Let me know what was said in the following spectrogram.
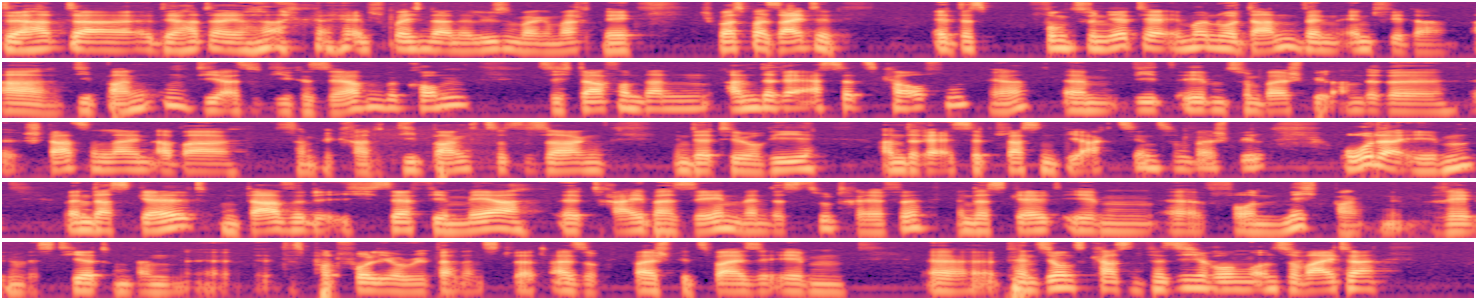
Der hat da, der hat da ja entsprechende Analysen mal gemacht. Nee, Spaß beiseite. Äh, das funktioniert ja immer nur dann, wenn entweder ah, die Banken, die also die Reserven bekommen, sich davon dann andere Assets kaufen, ja, ähm, wie eben zum Beispiel andere äh, Staatsanleihen, aber das haben wir gerade die Bank sozusagen in der Theorie andere Assetklassen wie Aktien zum Beispiel. Oder eben, wenn das Geld, und da würde ich sehr viel mehr äh, Treiber sehen, wenn das zuträfe, wenn das Geld eben äh, von Nichtbanken reinvestiert und dann äh, das Portfolio rebalanced wird. Also beispielsweise eben äh, Pensionskassen, Versicherungen und so weiter,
